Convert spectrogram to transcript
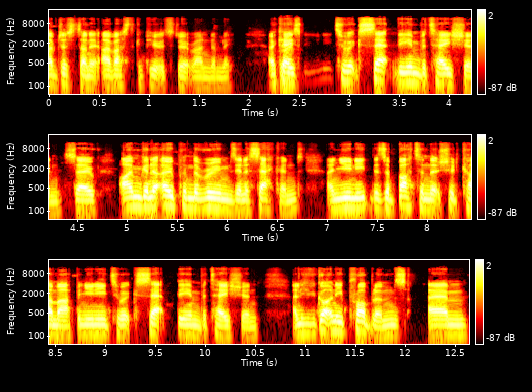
I've just done it. I've asked the computer to do it randomly. Okay, Right. so to accept the invitation. So I'm going to open the rooms in a second, and you need there's a button that should come up, and you need to accept the invitation. And if you've got any problems, um,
